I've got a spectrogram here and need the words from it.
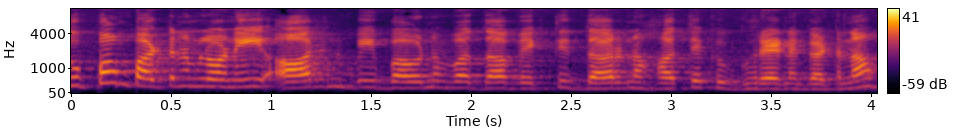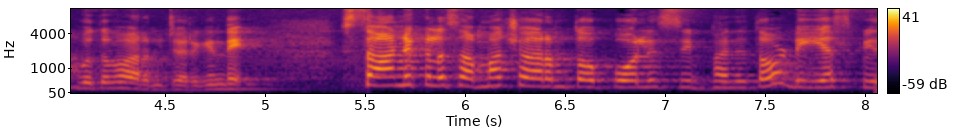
కుప్పం పట్టణంలోని ఆర్ఎన్బి భవనం వద్ద వ్యక్తి దారుణ హత్యకు గురైన ఘటన బుధవారం జరిగింది. స్థానికుల సమాచారంతో పోలీస్ సిబ్బందితో డీఎస్పీ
